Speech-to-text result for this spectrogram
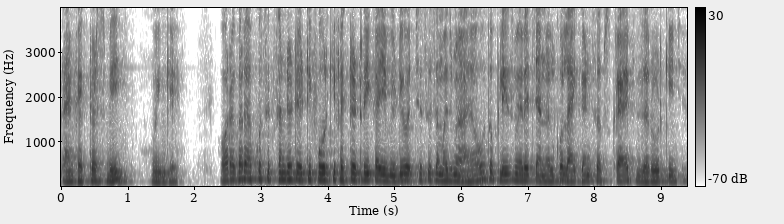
प्राइम फैक्टर्स भी होंगे। और अगर आपको 684 की फैक्टर ट्री का ये वीडियो अच्छे से समझ में आया हो तो प्लीज़ मेरे चैनल को लाइक एंड सब्सक्राइब ज़रूर कीजिए।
